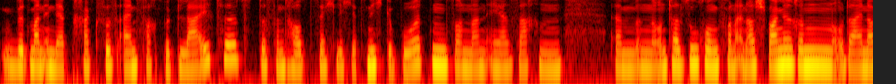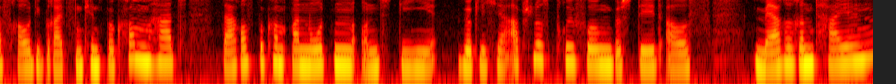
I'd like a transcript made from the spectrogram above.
wird man in der Praxis einfach begleitet. Das sind hauptsächlich jetzt nicht Geburten, sondern eher Sachen, ähm, eine Untersuchung von einer Schwangeren oder einer Frau, die bereits ein Kind bekommen hat. Darauf bekommt man Noten und die wirkliche Abschlussprüfung besteht aus mehreren Teilen.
